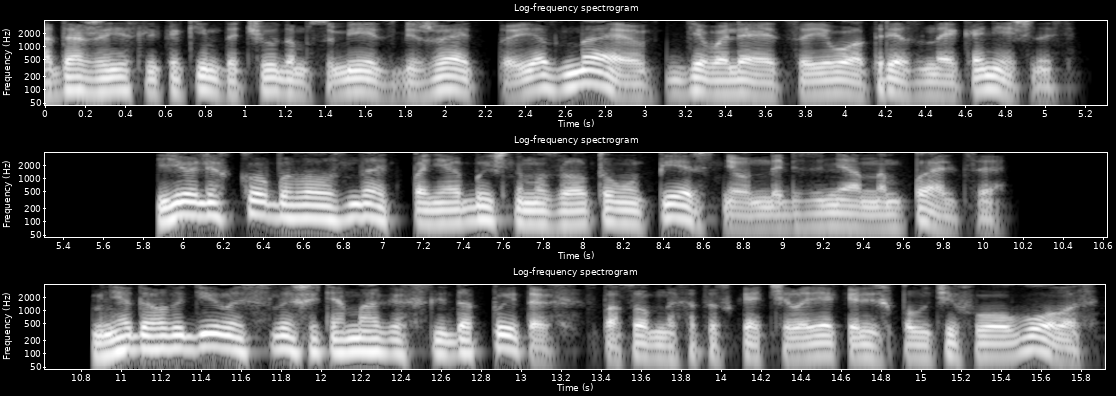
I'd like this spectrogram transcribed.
А даже если каким-то чудом сумеет сбежать, то я знаю, где валяется его отрезанная конечность. Ее легко было узнать по необычному золотому перстню на безымянном пальце. Мне доводилось слышать о магах-следопытах, способных отыскать человека, лишь получив его волос,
